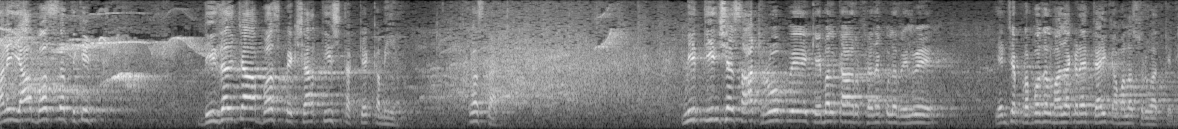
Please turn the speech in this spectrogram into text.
आणि या बसचं तिकीट डिझेलच्या बसपेक्षा तीस टक्के कमी आहे. स्वस्त आहे. मी तीनशे साठ ropeway cable car funicular railway यांचे प्रपोजल माझ्याकडे त्याही कामाला सुरुवात केली.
